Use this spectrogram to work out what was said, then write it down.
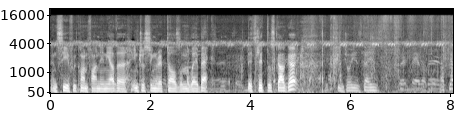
and see if we can't find any other interesting reptiles on the way back. Let's let this guy go. Enjoy his days up. You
